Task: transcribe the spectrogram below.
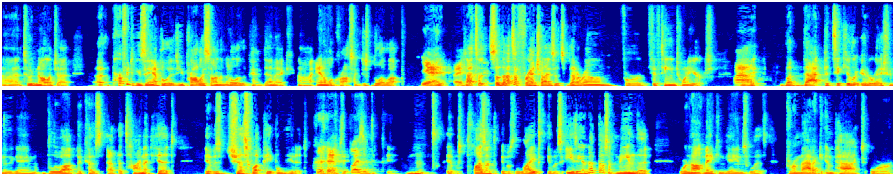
uh, to acknowledge that. A perfect example is you probably saw in the middle of the pandemic, uh, Animal Crossing just blow up. Yeah, right? Right. that's a so that's a franchise that's been around for 15, 20 years. Wow. Right? But that particular iteration of the game blew up because at the time it hit, it was just what people needed. pleasant. Mm-hmm. It was pleasant. It was light. It was easy. And that doesn't mean that we're not making games with dramatic impact or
